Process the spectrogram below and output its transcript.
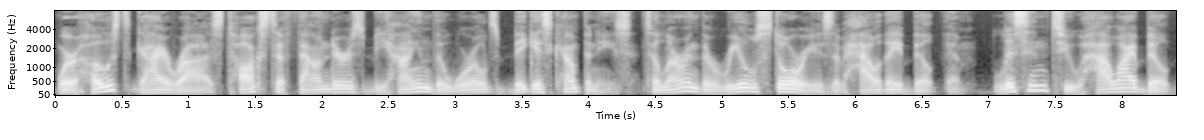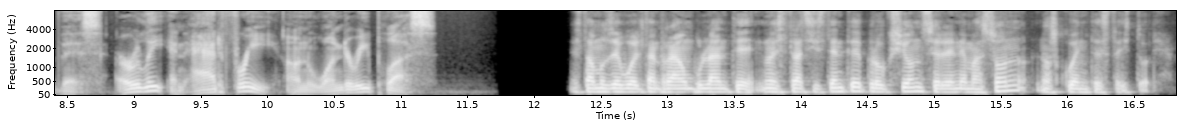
where host Guy Raz talks to founders behind the world's biggest companies to learn the real stories of how they built them. Listen to How I Built This early and ad-free on Wondery Plus. Estamos de vuelta en Radio Ambulante. Nuestra asistente de producción, Selene Mazón, nos cuenta esta historia.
